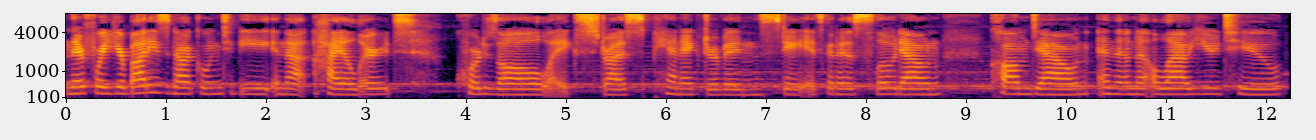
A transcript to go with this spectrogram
And therefore, your body's not going to be in that high alert, cortisol, like stress, panic driven state. It's going to slow down, calm down, and then allow you to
